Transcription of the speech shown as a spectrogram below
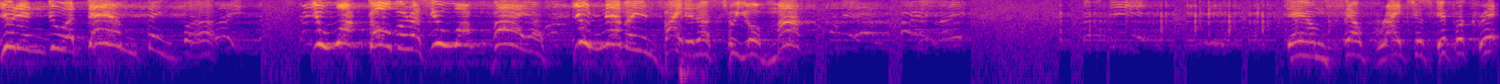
You didn't do a damn thing for us. You walked over us. You walked by us. You never invited us to your mosque. Damn self righteous hypocrite.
